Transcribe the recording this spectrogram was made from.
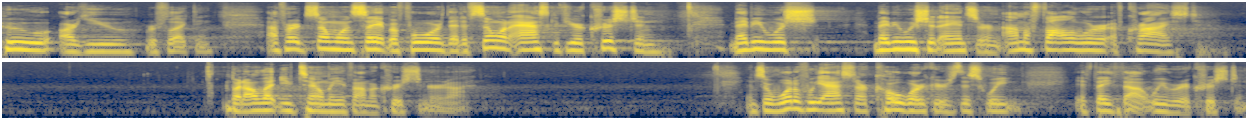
Who are you reflecting? I've heard someone say it before that if someone asks if you're a Christian, maybe we, sh- maybe we should answer, I'm a follower of Christ. But I'll let you tell me if I'm a Christian or not. And so, what if we asked our coworkers this week if they thought we were a Christian?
